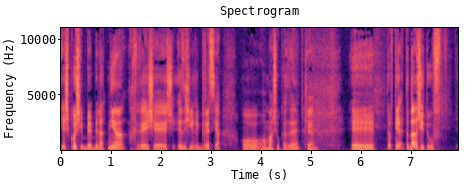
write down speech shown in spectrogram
יש קושי ב- בלהתניע אחרי שיש איזושהי רגרסיה או, או משהו כזה. כן. Uh, טוב, תראה, תודה על השיתוף. Uh,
